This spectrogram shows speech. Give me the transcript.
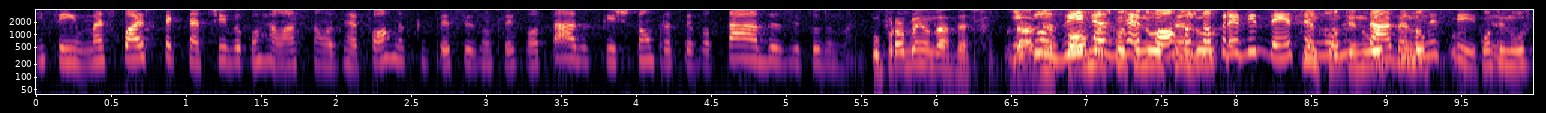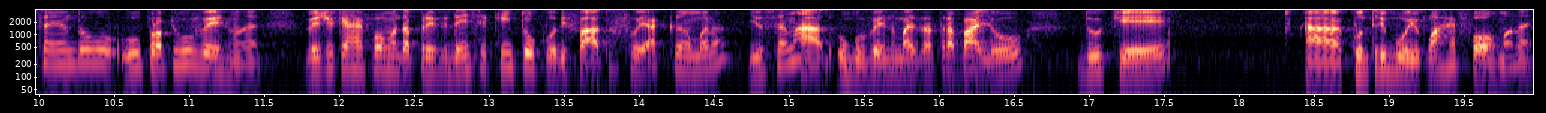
Enfim, mas qual a expectativa com relação às reformas que precisam ser votadas, que estão para ser votadas e tudo mais? O problema das, das Inclusive, reformas as continua reformas sendo da Previdência sim, nos continua estados sendo, e municípios. Continua sendo o próprio governo. Né? Veja que a reforma da Previdência, quem tocou de fato foi a Câmara e o Senado. O governo mais atrapalhou do que ah, contribuiu com a reforma. Né?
